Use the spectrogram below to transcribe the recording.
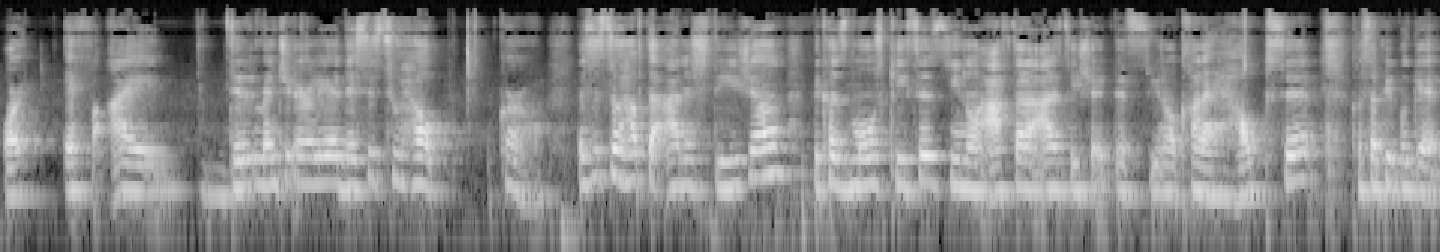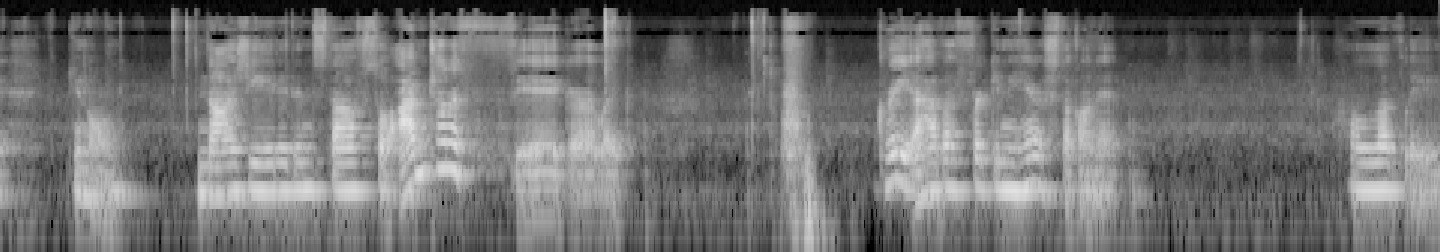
or if I didn't mention earlier, this is to help, girl, this is to help the anesthesia because most cases, you know, after the anesthesia, this, you know, kind of helps it because some people get, you know, nauseated and stuff. So I'm trying to figure like, great, I have a freaking hair stuck on it. How lovely.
